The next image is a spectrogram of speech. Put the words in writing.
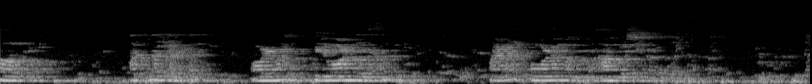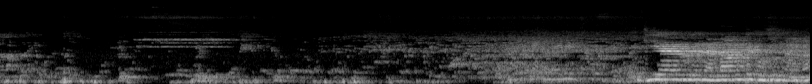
ഓക്കെ. അത്തങ്ങൾക്ക് ഓണം തിരുവോണ ദിവസം ആണ് ഓണം ആഘോഷിക്കുന്നത്. ജി ആയിട്ടുള്ള രണ്ടാമത്തെ ക്വസ്റ്റ്യൻ ആണ്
